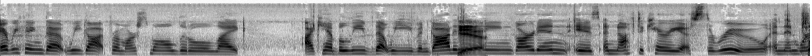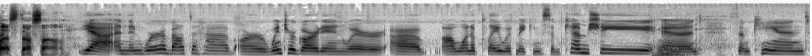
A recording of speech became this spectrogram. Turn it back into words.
Everything that we got from our small little like I can't believe that we even got anything. Yeah. Garden is enough to carry us through, and then we're plus the some. Yeah, and then we're about to have our winter garden where uh, I want to play with making some kimchi mm. and some canned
